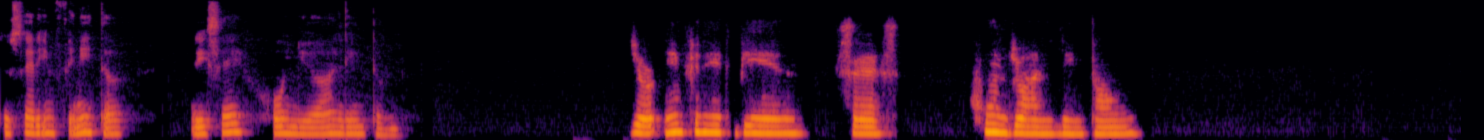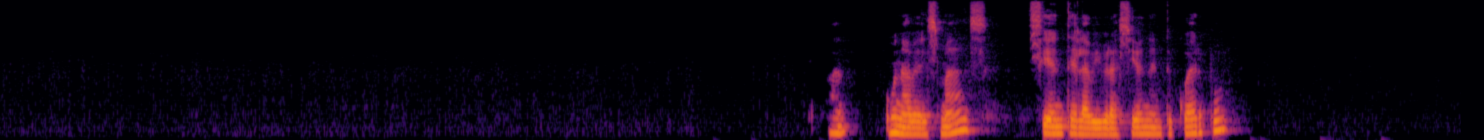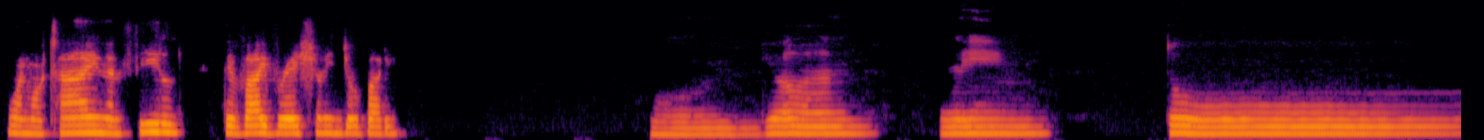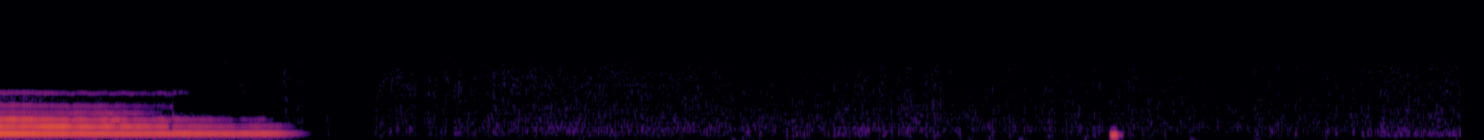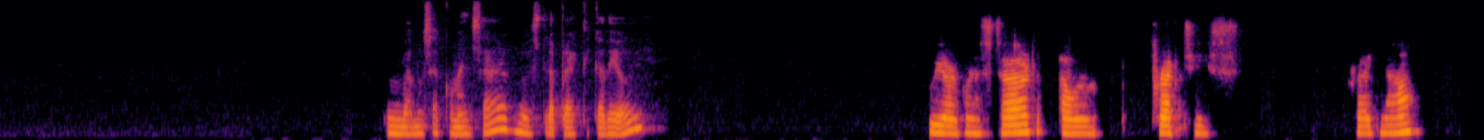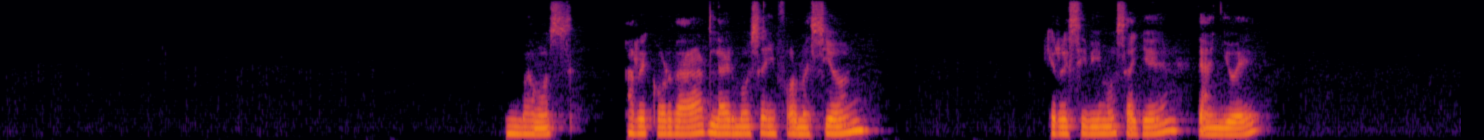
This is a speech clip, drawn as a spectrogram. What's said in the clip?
Tu ser infinito, dice Hun Yuan Ling Tong. Your infinite being says Hun Yuan Ling Una vez más, siente la vibración en tu cuerpo. One more time and feel the vibration in your body. Vamos a comenzar nuestra práctica de hoy. We are going to start our practice right now. Vamos a recordar la hermosa información que recibimos ayer de Anyue.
